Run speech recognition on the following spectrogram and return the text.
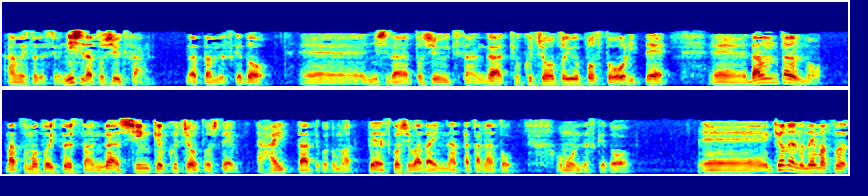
ー、あの人ですよ。西田敏行さんだったんですけど、えー、西田敏行さんが局長というポストを降りて、えー、ダウンタウンの松本人志さんが新局長として入ったってこともあって、少し話題になったかなと思うんですけど、えー、去年の年末、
